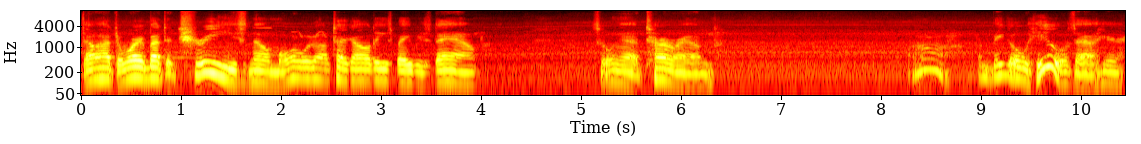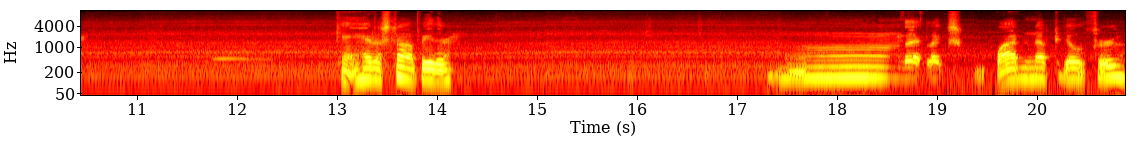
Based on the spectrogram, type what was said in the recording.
Don't have to worry about the trees no more. We're going to take all these babies down. So we got to turn around. Oh, big old hills out here. Can't hit a stump either. Mm, that looks wide enough to go through.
